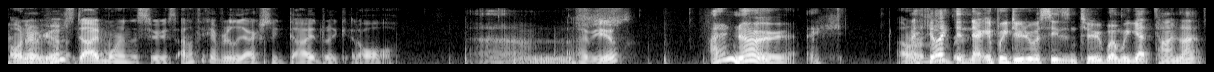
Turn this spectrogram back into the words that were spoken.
wonder Oh, who's died more in this series. I don't think I've really actually died like at all. Um, Have you? I don't know. I, I don't I feel like the ne- if we do do a season two when we get time that,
